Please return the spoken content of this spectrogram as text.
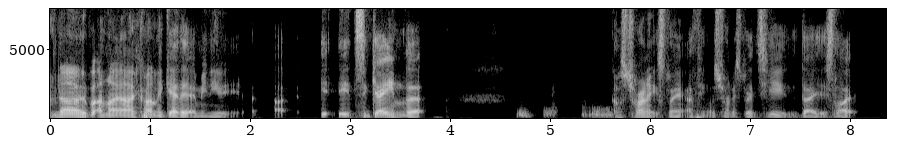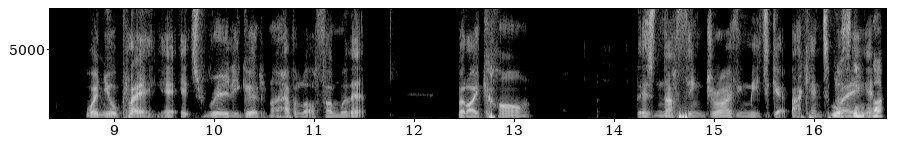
No, but and I, I kind of get it. I mean, you, uh, it, it's a game that I was trying to explain. I think I was trying to explain to you the day. It's like when you're playing it, it's really good, and I have a lot of fun with it. But I can't. There's nothing driving me to get back into playing Nothing it. like,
